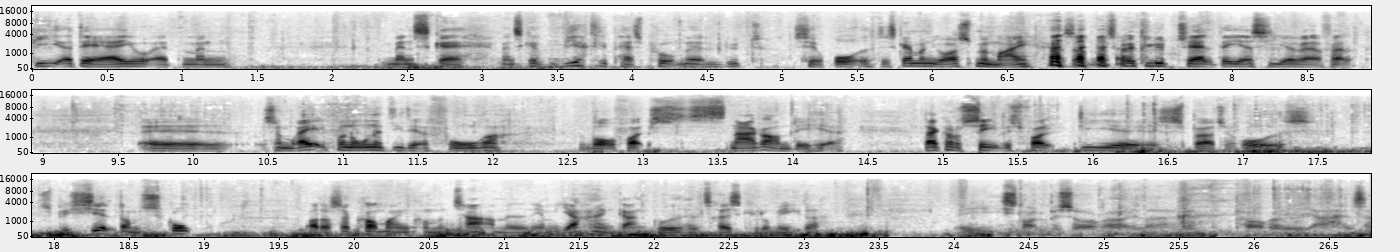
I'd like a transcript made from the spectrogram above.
gear, det er jo, at man, man, skal, man skal virkelig passe på med at lytte til rådet. Det skal man jo også med mig. Altså, man skal jo ikke lytte til alt det, jeg siger i hvert fald. Øh, som regel på nogle af de der fora, hvor folk snakker om det her, der kan du se, hvis folk de øh, spørger til råds, specielt om sko, og der så kommer en kommentar med, jamen jeg har engang gået 50 km i strømpesokker, eller pokker ved jeg, altså.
